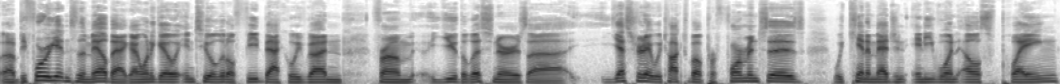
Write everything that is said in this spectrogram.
Uh, before we get into the mailbag, I want to go into a little feedback we've gotten from you, the listeners. Uh, yesterday we talked about performances. We can't imagine anyone else playing.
